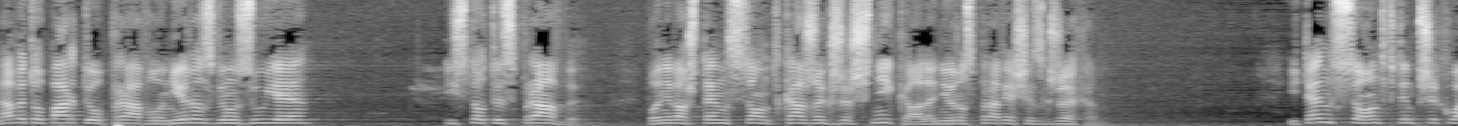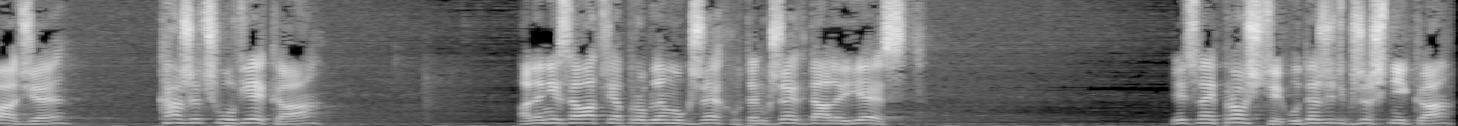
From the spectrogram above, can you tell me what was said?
nawet oparty o prawo, nie rozwiązuje istoty sprawy, ponieważ ten sąd karze grzesznika, ale nie rozprawia się z grzechem. I ten sąd w tym przykładzie karze człowieka, ale nie załatwia problemu grzechu. Ten grzech dalej jest. Więc najprościej uderzyć grzesznika,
